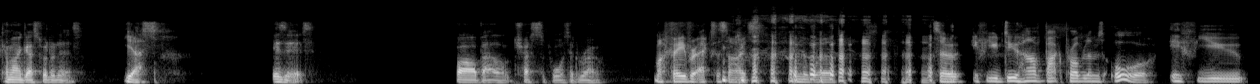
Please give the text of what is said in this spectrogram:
Can I guess what it is? Yes. Is it barbell chest supported row? My favorite exercise in the world. So if you do have back problems or if you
